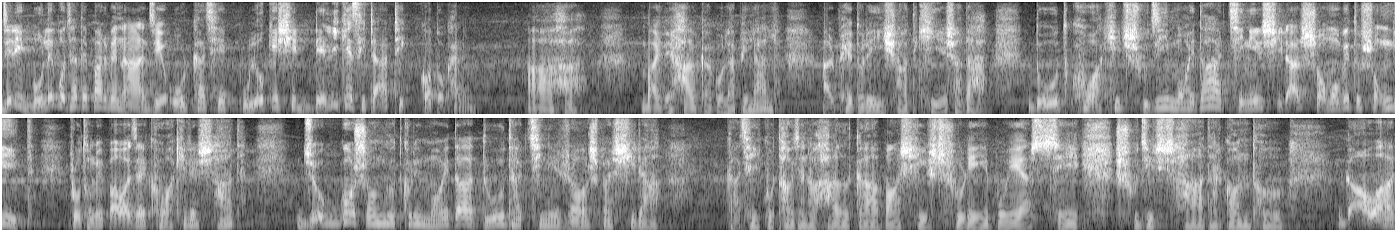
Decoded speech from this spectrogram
জেরি বলে বোঝাতে পারবে না যে ওর কাছে পুলকেশির ডেলিকেসিটা ঠিক কতখানি। আহা বাইরে হালকা গোলাপি লাল, আর ভেতরে ঈষৎ ঘিয়ে সাদা। দুধ খোয়াক্ষীর সুজি, ময়দা, আর চিনির শিরার সমবেত সংগীত। প্রথমে পাওয়া যায় খোয়াক্ষীরের স্বাদ। যোগ্য সঙ্গত করে ময়দা, দুধ, আর চিনির রস বা শিরা। কাছেই কোথাও যেন হালকা বাঁশির সুরে বয়ে আসছে সুজির স্বাদ আর গন্ধ। গাওয়া,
